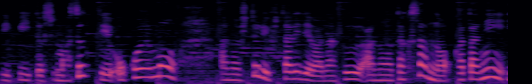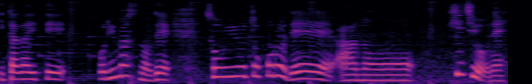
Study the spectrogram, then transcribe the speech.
リピートしますっていうお声もあの1人2人ではなくあのたくさんの方にいただいておりますのでそういうところであの生地をね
